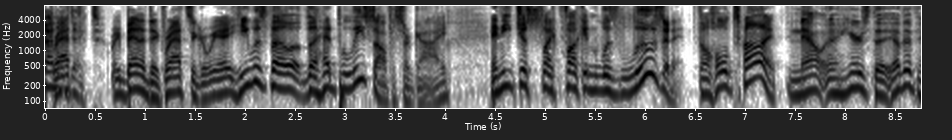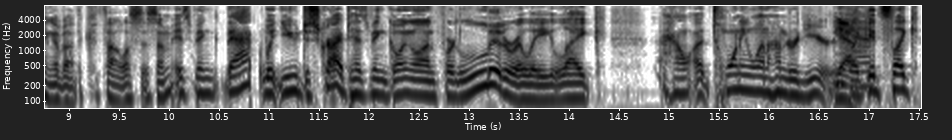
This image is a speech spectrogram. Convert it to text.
Benedict. Rat- Benedict Ratzinger. He was the the head police officer guy, and he just like fucking was losing it the whole time. Now, uh, here's the other thing about the Catholicism. It's been that what you described has been going on for literally like how uh, 2100 years. Yeah. Like it's like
